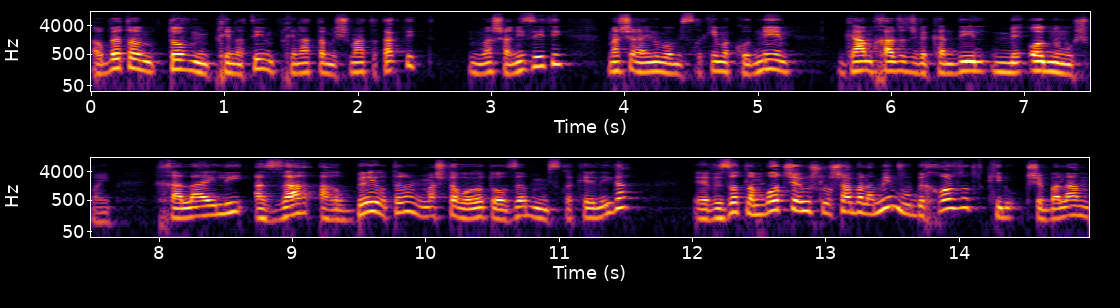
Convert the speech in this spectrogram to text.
הרבה יותר טוב מבחינתי, מבחינת המשמעת הטקטית, ממה שאני זיהיתי, מה שראינו במשחקים הקודמים, גם חג'ג' וקנדיל מאוד ממושמעים. חלילי עזר הרבה יותר ממה שאתה רואה אותו עוזר במשחקי ליגה, אה, וזאת למרות שהיו שלושה בלמים, והוא בכל זאת, כאילו, כשבלם,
